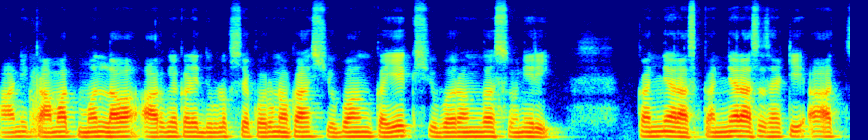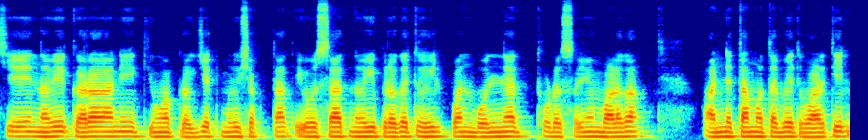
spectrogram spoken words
आणि कामात मन लावा. आरोग्याकडे दुर्लक्ष करू नका. शुभ अंक एक शुभ रंग सोनेरी. कन्यारास. कन्यारासासाठी आजचे नवे करार आणि किंवा प्रोजेक्ट मिळू शकतात. व्यवसायात नवी प्रगती होईल पण बोलण्यात थोडं संयम बाळगा. अन्यथा मतभेद वाढतील.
